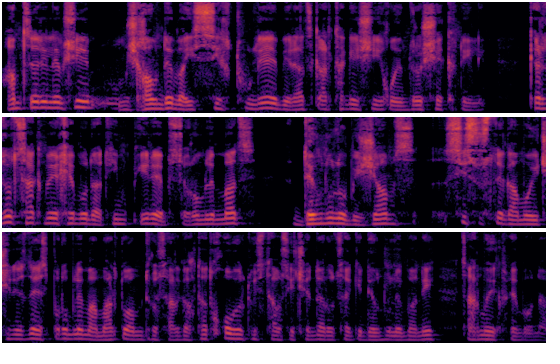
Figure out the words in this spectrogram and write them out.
ამ წერილებში მჟღავნდება ის სირთულეები, რაც კართაგენში იყო იმ დროს შექმნილი. კერძოდ საქმე ეხებოდათ იმ პირებს, რომლებმაც დევნულობის ჟამს სისუსტე გამოიჩინეს და ეს პრობლემა მარტო ამ დროს არ გახდათ ყოველთვის თავს იჩენდა, როცა კი დევნულებანი წარმოიქმნებოდა.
